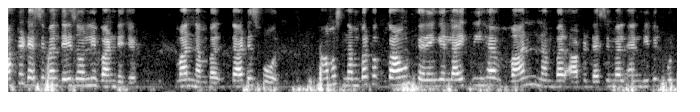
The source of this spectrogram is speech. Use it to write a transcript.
after decimal there is only one digit one number that is 4 हम उस नंबर को काउंट करेंगे लाइक वी हैव वन नंबर आफ्टर डेसिमल एंड वी विल पुट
